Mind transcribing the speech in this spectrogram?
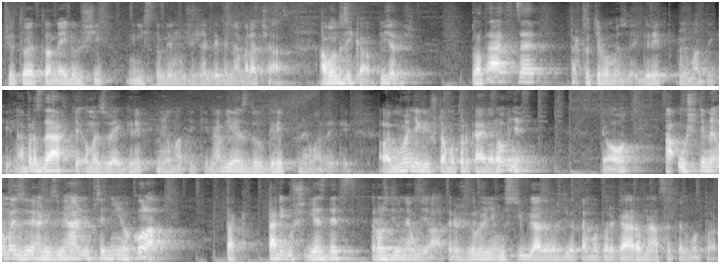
že to je to nejdůležitější místo, kde můžeš jak kdyby nabrat čas. A on říkal, když jdeš v zatáčce, tak to tě omezuje grip pneumatiky. Na brzdách tě omezuje grip pneumatiky. Na výjezdu grip pneumatiky. Ale v momentě, když ta motorka jede rovně, jo, a už tě neomezuje ani zvyhání předního kola, tak tady už jezdec rozdíl neudělá. Tady už vyloženě musí udělat rozdíl ta motorka rovná se ten motor.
